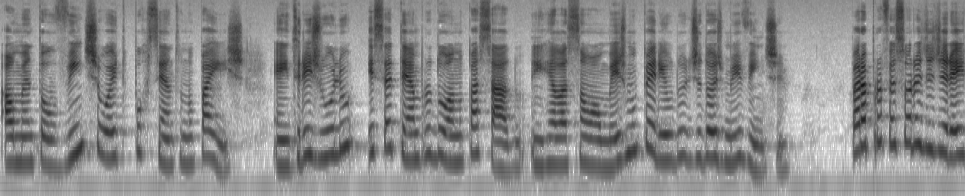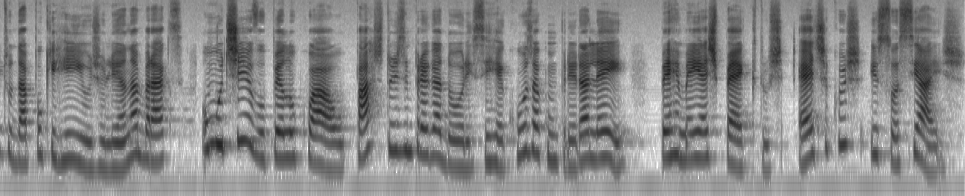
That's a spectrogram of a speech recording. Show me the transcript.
aumentou 28% no país entre julho e setembro do ano passado, em relação ao mesmo período de 2020. Para a professora de Direito da PUC-Rio, Juliana Brax, o motivo pelo qual parte dos empregadores se recusa a cumprir a lei permeia aspectos éticos e sociais.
